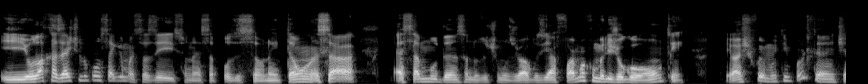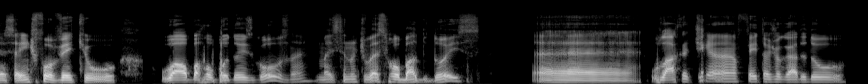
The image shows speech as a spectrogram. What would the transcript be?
E o Lacazette não consegue mais fazer isso nessa posição, né? Então, essa, essa mudança nos últimos jogos e a forma como ele jogou ontem, eu acho que foi muito importante. Se a gente for ver que o, o Alba roubou dois gols, né? Mas se não tivesse roubado dois, é, o Laca tinha feito a jogada do,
